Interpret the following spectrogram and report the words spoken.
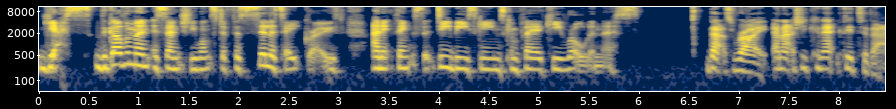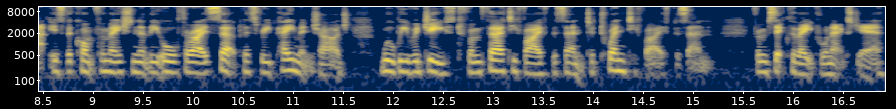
Yes, the government essentially wants to facilitate growth and it thinks that DB schemes can play a key role in this. That's right. And actually, connected to that is the confirmation that the authorised surplus repayment charge will be reduced from 35% to 25% from 6th of April next year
